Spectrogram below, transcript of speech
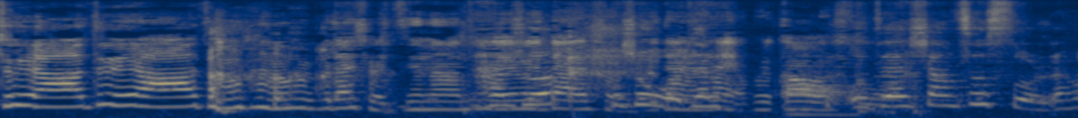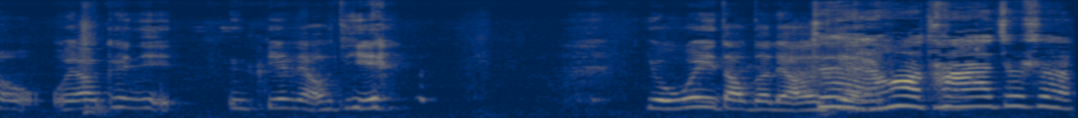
对呀、对呀、怎么可能会不带手机呢？他因为他说带手机，他说我在但是他也会告诉我在上厕所，然后我要跟你边聊天，有味道的聊天。对，然后他就是，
